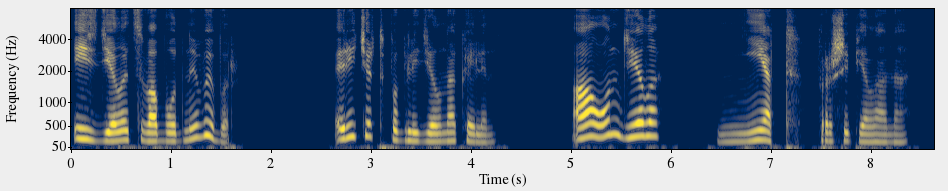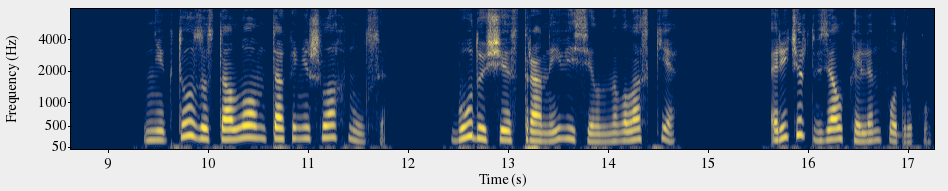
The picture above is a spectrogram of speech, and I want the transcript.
и сделать свободный выбор? Ричард поглядел на Кэлен. «А он дело...» «Нет», – прошипела она. Никто за столом так и не шлахнулся. Будущее страны висело на волоске. Ричард взял Кэлен под руку.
